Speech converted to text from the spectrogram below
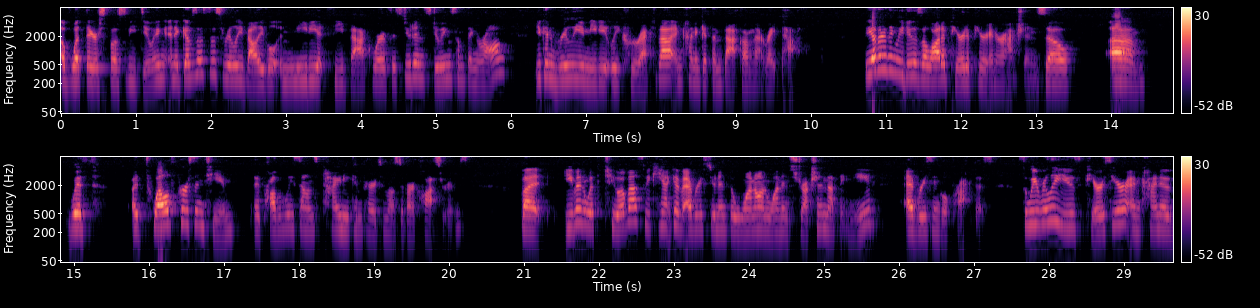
of what they're supposed to be doing. And it gives us this really valuable immediate feedback where if the student's doing something wrong, you can really immediately correct that and kind of get them back on that right path. The other thing we do is a lot of peer-to-peer interaction. So um, with a 12 person team, it probably sounds tiny compared to most of our classrooms. But even with two of us, we can't give every student the one-on-one instruction that they need every single practice. So we really use peers here and kind of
